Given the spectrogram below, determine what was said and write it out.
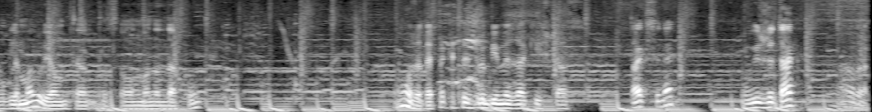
w ogóle malują te, to, co on ma na dachu. Może też takie coś zrobimy za jakiś czas. Tak, synek? Mówisz, że tak? Dobra.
